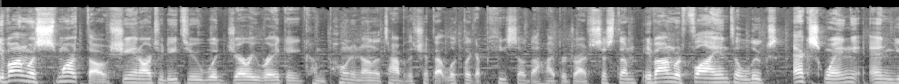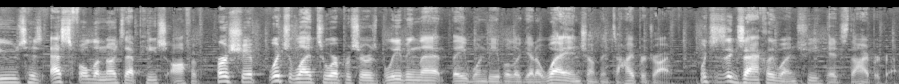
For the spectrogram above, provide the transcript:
Yvonne was smart though. She and R2-D2 would jerry-rig a component on the top of the ship that looked like a piece of the hyperdrive system. Yvonne would fly into Luke's X-Wing and use his S-foil to nudge that piece off of her ship, which led to her pursuers believing that they wouldn't be able to get away and jump into hyperdrive, which is exactly when she hits the hyperdrive.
